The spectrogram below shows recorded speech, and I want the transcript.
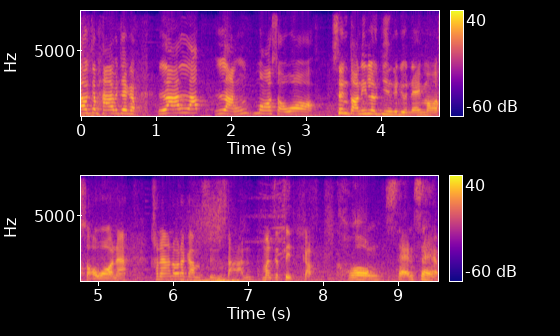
เราจะพาไปเจอกับร้านลับหลังมสว ซึ่งตอนนี้เรายืนกันอยู่ในมสวนะ คณะนวัตกรรมสื่อสารมันจะติดกับคลองแสนแสบ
